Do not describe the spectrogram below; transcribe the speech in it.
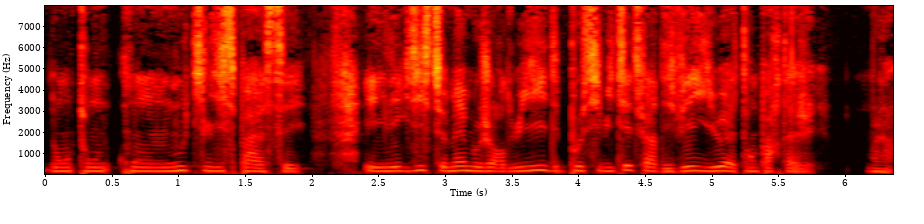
dont on n'utilise pas assez. Et il existe même aujourd'hui des possibilités de faire des VIE à temps partagé. Voilà.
